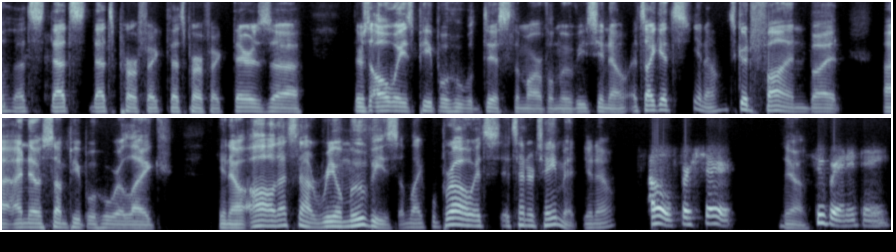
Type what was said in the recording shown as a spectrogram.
I'm- that's that's that's perfect. That's perfect. There's uh there's always people who will diss the Marvel movies, you know. It's like it's, you know, it's good fun, but I, I know some people who are like you know, oh, that's not real movies. I'm like, well, bro, it's it's entertainment, you know? Oh, for sure. Yeah. Super entertaining.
